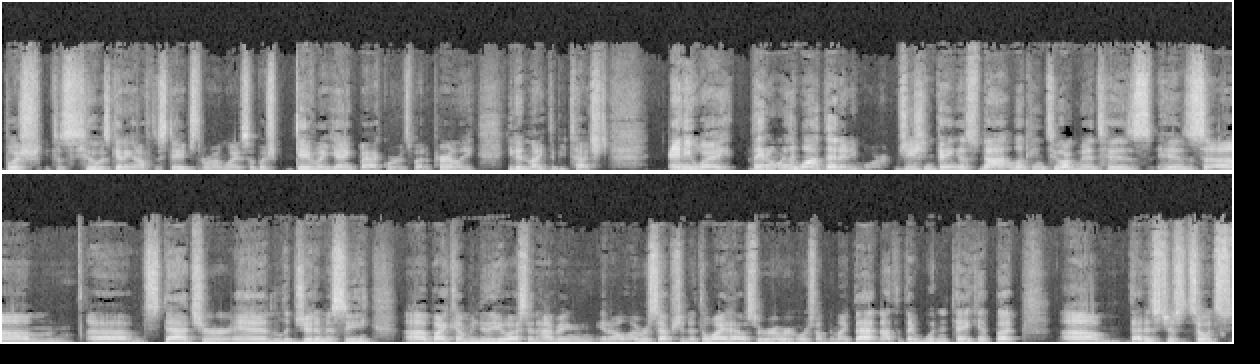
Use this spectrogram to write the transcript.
Bush because Hu was getting off the stage the wrong way so Bush gave him a yank backwards but apparently he didn't like to be touched anyway, they don't really want that anymore. Xi Jinping is not looking to augment his his um, um, stature and legitimacy uh, by coming to the U.S. and having you know a reception at the White House or, or, or something like that. Not that they wouldn't take it, but um, that is just so it's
